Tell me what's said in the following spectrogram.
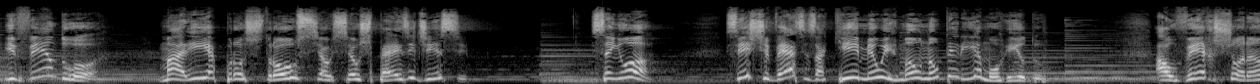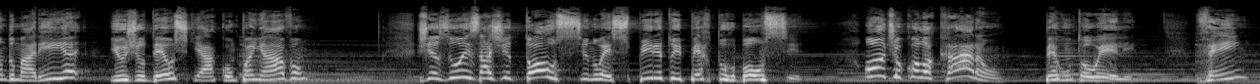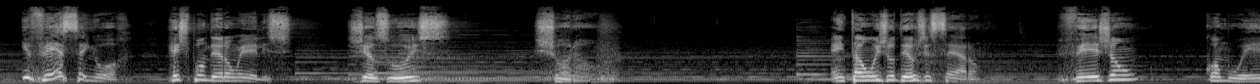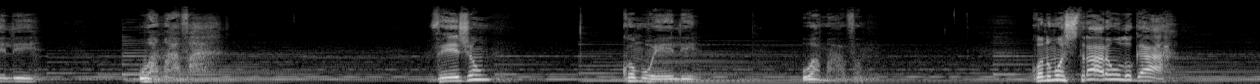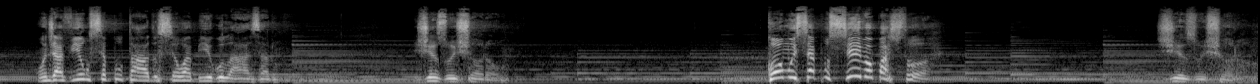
e vendo-o, Maria prostrou-se aos seus pés e disse: Senhor, se estivesses aqui, meu irmão não teria morrido. Ao ver chorando Maria e os judeus que a acompanhavam, Jesus agitou-se no espírito e perturbou-se. Onde o colocaram? perguntou ele. Vem e vê, Senhor. Responderam eles. Jesus chorou. Então os judeus disseram: Vejam como ele o amava. Vejam como ele o amava. Quando mostraram o lugar onde haviam sepultado seu amigo Lázaro, Jesus chorou. Como isso é possível, pastor? Jesus chorou.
